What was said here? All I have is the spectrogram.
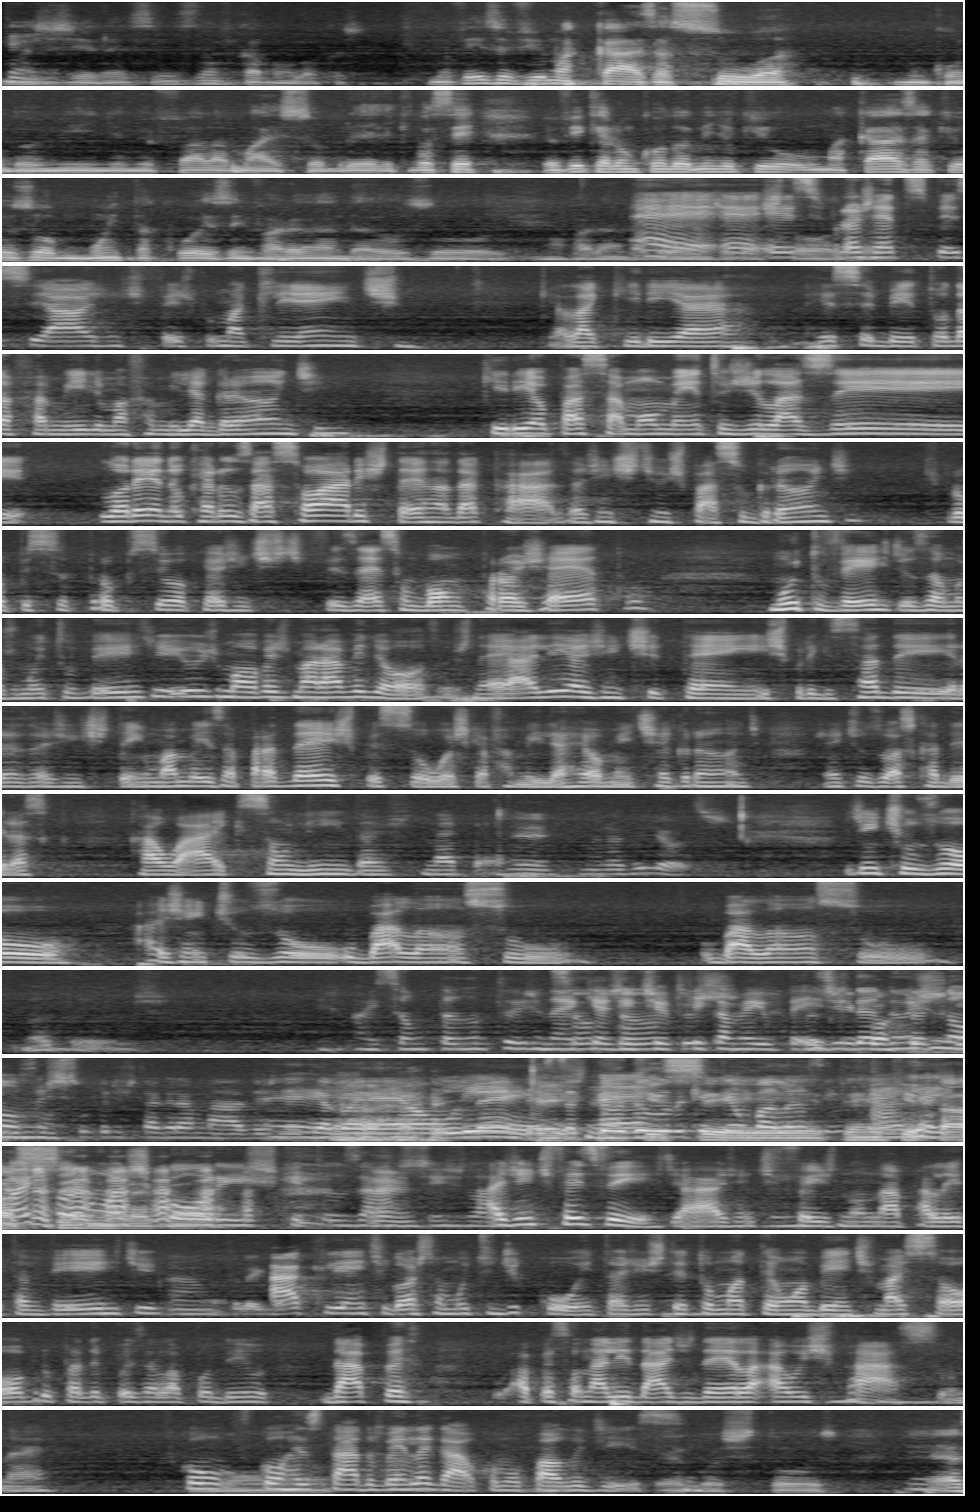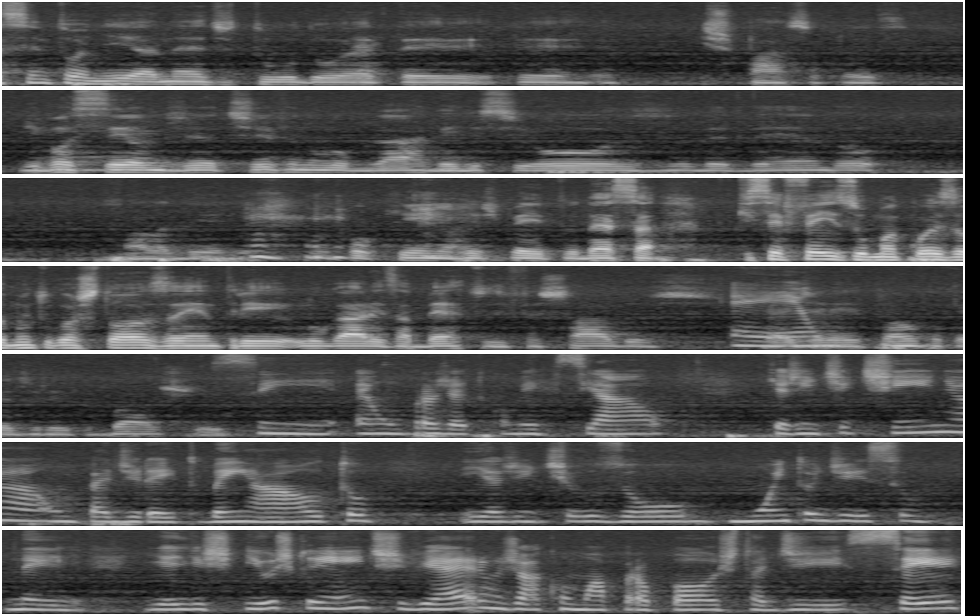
Tem. Imagina, vocês não ficavam loucas. Uma vez eu vi uma casa sua num condomínio, me fala mais sobre ele, que você, eu vi que era um condomínio que uma casa que usou muita coisa em varanda, usou uma varanda grande, É, é, esse projeto especial a gente fez para uma cliente que ela queria receber toda a família, uma família grande, queria passar momentos de lazer. Lorena, eu quero usar só a área externa da casa. A gente tinha um espaço grande propiciou, propiciou que a gente fizesse um bom projeto, muito verde, usamos muito verde e os móveis maravilhosos, né? Ali a gente tem espreguiçadeiras, a gente tem uma mesa para 10 pessoas, que a família realmente é grande. A gente usou as cadeiras kawaii, que são lindas, né, Pé? é, maravilhosos. A gente usou, a gente usou o balanço, o balanço, meu Deus. Ai, são tantos, né, São que a gente tantos, fica meio perdida é nos que eles nomes. São super instagramáveis, né? É. Que agora é a onda é? Todo mundo que tem um balanço em tem casa. E aí, tá quais foram as legal. cores que tu usaste lá? A gente fez verde, a gente fez no- na paleta verde. Ah, muito legal. A cliente gosta muito de cor, então a gente tentou manter um ambiente mais sóbrio para depois ela poder dar a per- a personalidade dela ao espaço, né? Ficou, Bom. ficou um resultado bem legal, como o Paulo É disse. gostoso. É a sintonia, né, de tudo, é ter, ter espaço para isso. E você, um dia, estive num lugar delicioso, bebendo. Fala dele um pouquinho a respeito dessa. Que você fez uma coisa muito gostosa entre lugares abertos e fechados. É, pé é um- direito alto, pé direito baixo. Sim, é um projeto comercial que a gente tinha um pé direito bem alto e a gente usou muito disso nele. E eles e os clientes vieram já com uma proposta de ser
